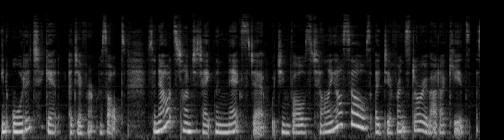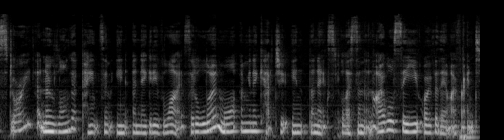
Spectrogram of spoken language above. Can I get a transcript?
in order to get a different result. So now it's time to take the next step, which involves telling ourselves a different story about our kids, a story that no longer paints them in a negative light. So to learn more, I'm going to catch you in the next lesson and I will see you over there, my friend.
